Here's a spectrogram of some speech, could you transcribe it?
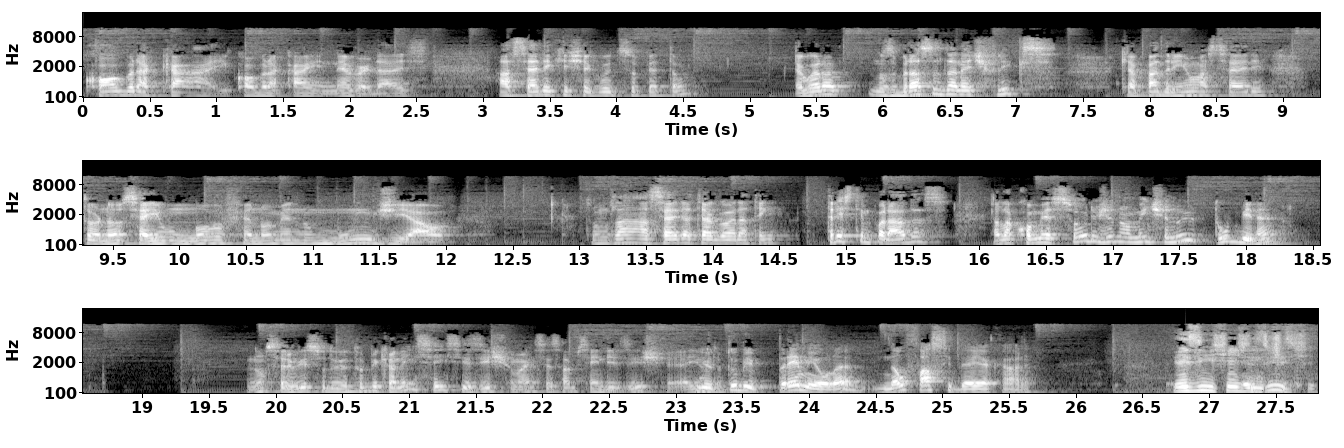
Cobra Kai, Cobra Kai Never Dies, a série que chegou de supetão. Agora, nos braços da Netflix, que apadrinhou a série, tornou-se aí um novo fenômeno mundial. Então, vamos lá, a série até agora tem três temporadas. Ela começou originalmente no YouTube, né? Num serviço do YouTube que eu nem sei se existe mais. Você sabe se ainda existe? É YouTube. YouTube Premium, né? Não faço ideia, cara. Existe, existe, existe.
